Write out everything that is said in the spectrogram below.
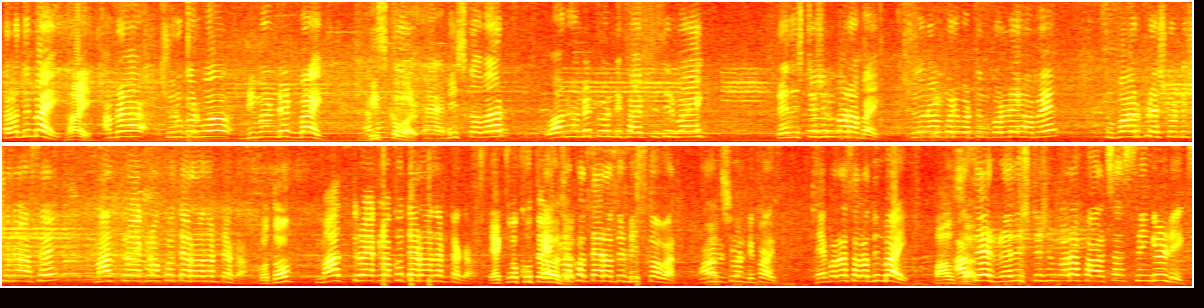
সালাউদ্দিন ভাই ভাই। আমরা শুরু করব ডিমান্ডেড বাইক Discover। হ্যাঁ Discover one hundred twenty five সিসির বাইক রেজিস্ট্রেশন করা বাইক। শুধু নাম পরিবর্তন করলেই হবে। সুপার ফ্রেশ কন্ডিশনে আছে মাত্র এক লক্ষ তেরো হাজার টাকা। কত? মাত্র এক লক্ষ তেরো হাজার টাকা। এক লক্ষ তেরো এক হাজার। লক্ষ তেরোতে Discover one hundred twenty five. এরপরে সালাউদ্দিন ভাই আছে রেজিস্ট্রেশন করা Pulsar single disc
